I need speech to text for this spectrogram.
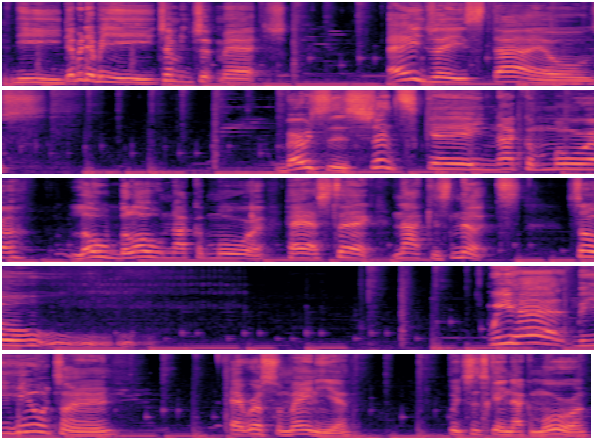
the WWE Championship match. AJ Styles versus Shinsuke Nakamura Low blow Nakamura. Hashtag knock his nuts. So we had the heel turn at WrestleMania with Shinsuke Nakamura.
